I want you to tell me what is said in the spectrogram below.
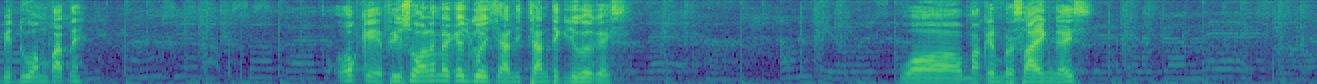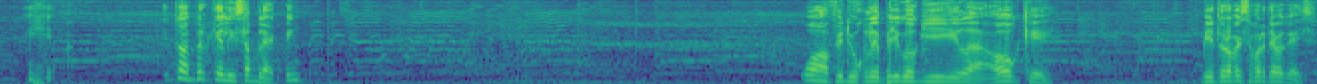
Beat 24 nih. Oke, visualnya mereka juga cantik-cantik juga guys. Wow, makin bersaing guys. Ih, itu hampir kayak Lisa Blackpink. Wah, video klipnya juga gila. Oke. Beat dropnya seperti apa guys?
